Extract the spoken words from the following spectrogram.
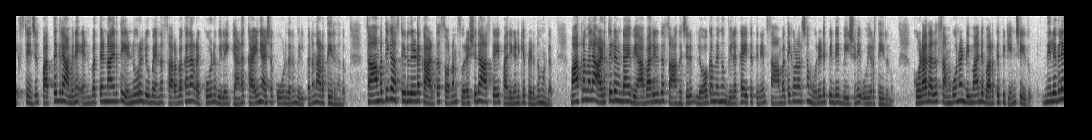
എക്സ്ചേഞ്ചിൽ പത്ത് ഗ്രാമിന് എൺപത്തെണ്ണായിരത്തി എണ്ണൂറ് രൂപ എന്ന സർവകല റെക്കോർഡ് വിലയ്ക്കാണ് കഴിഞ്ഞ ആഴ്ച കൂടുതലും വിൽപ്പന നടത്തിയിരുന്നത്. സാമ്പത്തിക അസ്ഥിരതയുടെ കാലത്ത് സ്വർണം സുരക്ഷിത ആസ്തിയായി പരിഗണിക്കപ്പെടുന്നുമുണ്ട്. മാത്രമല്ല അടുത്തിടെ ഉണ്ടായ വ്യാപാരയുദ്ധ സാഹചര്യം ലോകമെങ്ങും വിലക്കയറ്റത്തിന്റെയും സാമ്പത്തിക വളർച്ച മുരടിപ്പിന്റെയും ഭീഷണി ഉയർത്തിയിരുന്നു. കൂടാതെ അത് സമ്പൂർണ ഡിമാൻഡ് വർദ്ധിപ്പിക്കുകയും ചെയ്തു. നിലവിലെ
